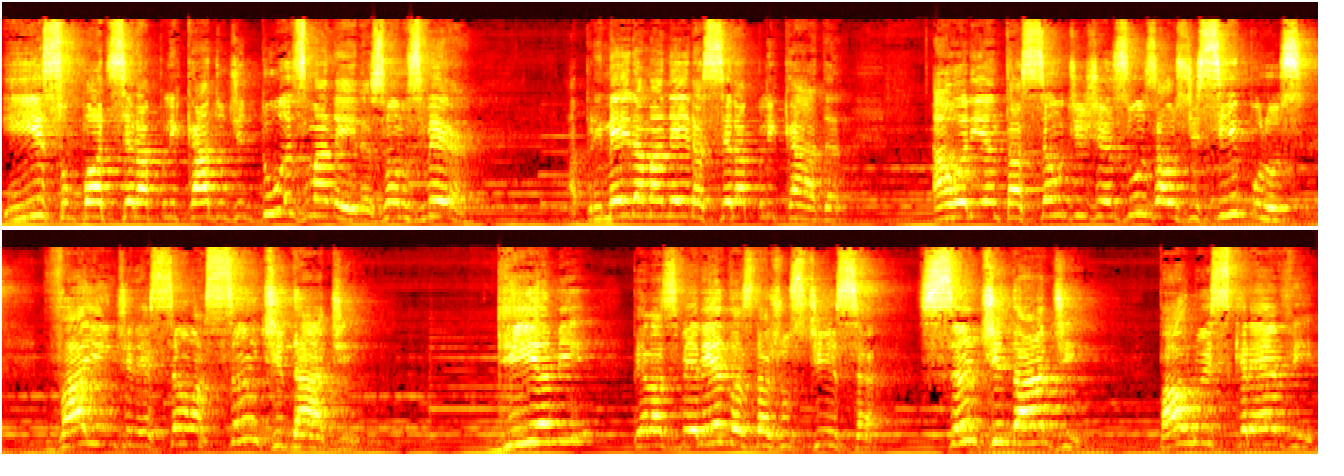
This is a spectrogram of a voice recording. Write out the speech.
e isso pode ser aplicado de duas maneiras. Vamos ver? A primeira maneira a ser aplicada, a orientação de Jesus aos discípulos vai em direção à santidade. Guia-me pelas veredas da justiça, santidade. Paulo escreve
